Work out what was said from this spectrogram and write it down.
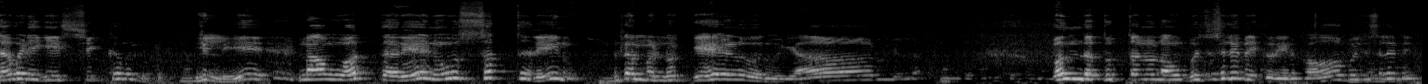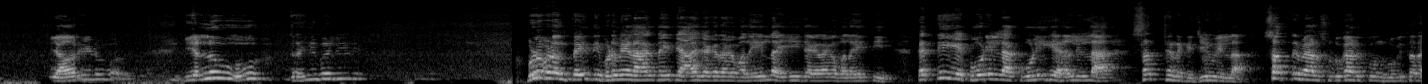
ದವಡಿಗೆ ಸಿಕ್ಕವರು ಇಲ್ಲಿ ನಾವು ಅತ್ತರೇನು ಸತ್ತರೇನು? ನಮ್ಮನ್ನು ಕೇಳುವರು ಯಾರು? ಬಂದ ತುತ್ತನ್ನು ನಾವು ಭಜಿಸಲೇಬೇಕು ರೇಣುಕಾ ಭಜಿಸಲೇಬೇಕು. ಯಾರೇನು ಮಾಡೋದು? ಎಲ್ಲವೂ ದೈವಲೀಲೆ. ಬುಡುಬುಡಂತೈತಿ ಬುಡಮೇಲೆ ಆಗ್ತೈತಿ ಆ ಜಾಗದಾಗ ಬಲ ಇಲ್ಲ ಈ ಜಾಗದಾಗ ಬಲ ಐತಿ. ಕತ್ತಿಗೆ ಕೋಡಿಲ್ಲ ಕೋಳಿಗೆ ಹಲ್ಲಿಲ್ಲ ಸತ್ಯನಕ್ಕೆ ಜೀವ ಇಲ್ಲ ಸತ್ತ ಮೇಲೆ ಸುಡುಗಾಡಕ್ಕೆ ಒಂದು ಹೋಗಿತಾರ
